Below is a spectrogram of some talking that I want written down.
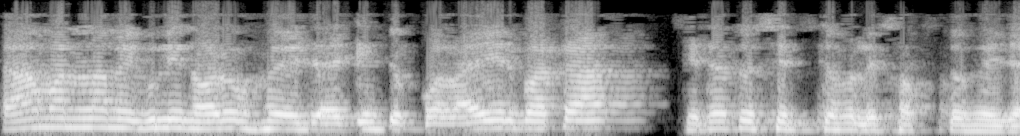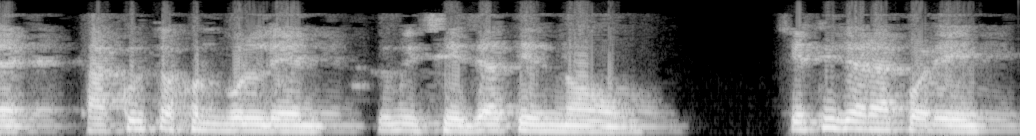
তা মানলাম এগুলি নরম হয়ে যায়, কিন্তু কলাইয়ের বাটা, সেটা তো সেদ্ধ হলে শক্ত হয়ে যায়। ঠাকুর তখন বললেন, তুমি সে জাতির নও। সেটি যারা করে,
